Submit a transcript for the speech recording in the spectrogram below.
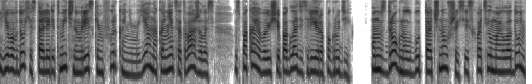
Его вдохи стали ритмичным резким фырканьем, и я, наконец, отважилась, успокаивающе погладить Риера по груди. Он вздрогнул, будто очнувшись, и схватил мою ладонь,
